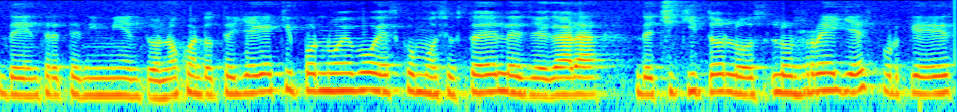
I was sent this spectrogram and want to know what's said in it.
de entretenimiento, ¿no? Cuando te llega equipo nuevo es como si a ustedes les llegara de chiquitos los, los reyes, porque es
